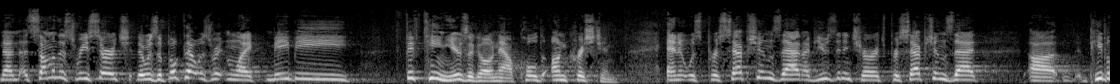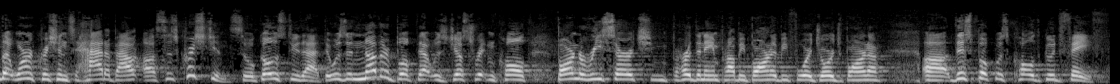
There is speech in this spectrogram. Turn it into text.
now, some of this research, there was a book that was written like maybe 15 years ago now called Unchristian. And it was perceptions that, I've used it in church, perceptions that uh, people that weren't Christians had about us as Christians. So it goes through that. There was another book that was just written called Barna Research. You've heard the name probably Barna before, George Barna. Uh, this book was called Good Faith.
